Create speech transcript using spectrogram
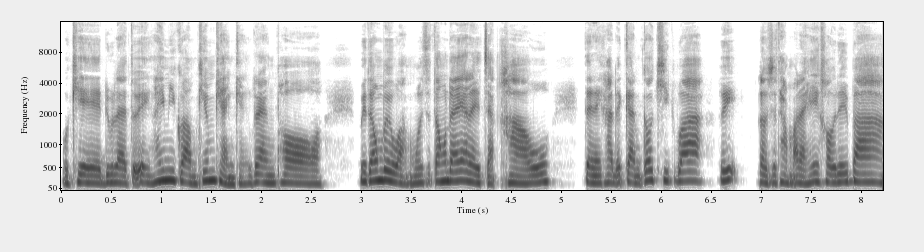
โอเค ดูแลตัวเองให้มีความเข้มแข็งแข็งแรงพอ ไม่ต้องไปหวังว่าจะต้องได้อะไรจากเขา แต่ในขณะเดียวกันก็คิดว่าเฮ้ยเราจะทำอะไรให้เขาได้บ้าง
